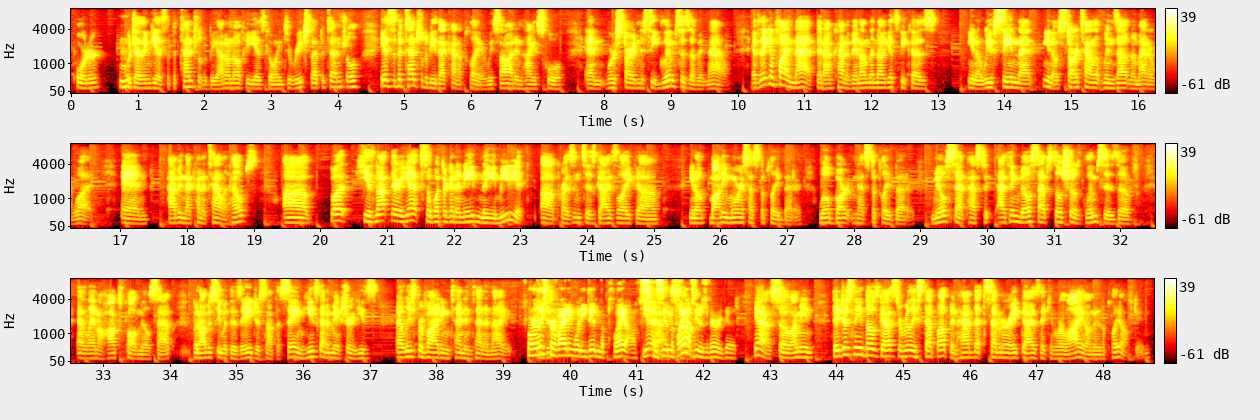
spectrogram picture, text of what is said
Porter, mm-hmm. which I think he has the potential to be, I don't know if he is going to reach that potential. He has the potential to be that kind of player. We saw it in high school, and we're starting to see glimpses of it now. If they can find that, then I'm kind of in on the Nuggets because, you know, we've seen that, you know, star talent wins out no matter what. And having that kind of talent helps. Uh, but he is not there yet. So what they're going to need in the immediate uh, presence is guys like, uh, you know, Monte Morris has to play better. Will Barton has to play better. Millsap has to. I think Millsap still shows glimpses of Atlanta Hawks Paul Millsap, but obviously with his age, it's not the same. He's got to make sure he's at least providing 10 and 10 a night. Or at least just, providing what he did in the playoffs. Because yeah, in the playoffs, so, he was very good. Yeah, so, I mean, they just need those guys to really step up and have that seven or eight guys they can rely on in a playoff game.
